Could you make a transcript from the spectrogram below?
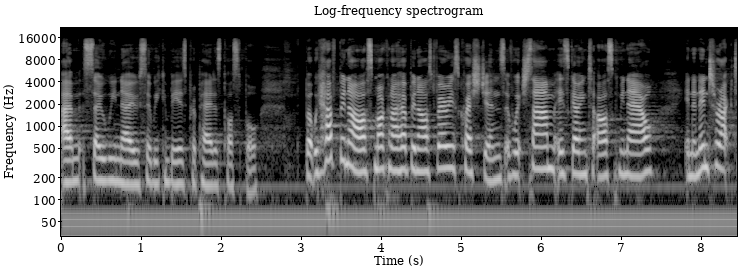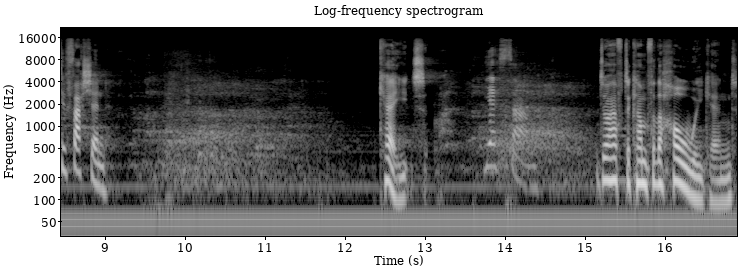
um, so we know, so we can be as prepared as possible. But we have been asked, Mark and I have been asked various questions, of which Sam is going to ask me now in an interactive fashion. Kate, Yes, Sam. do I have to come for the whole weekend?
